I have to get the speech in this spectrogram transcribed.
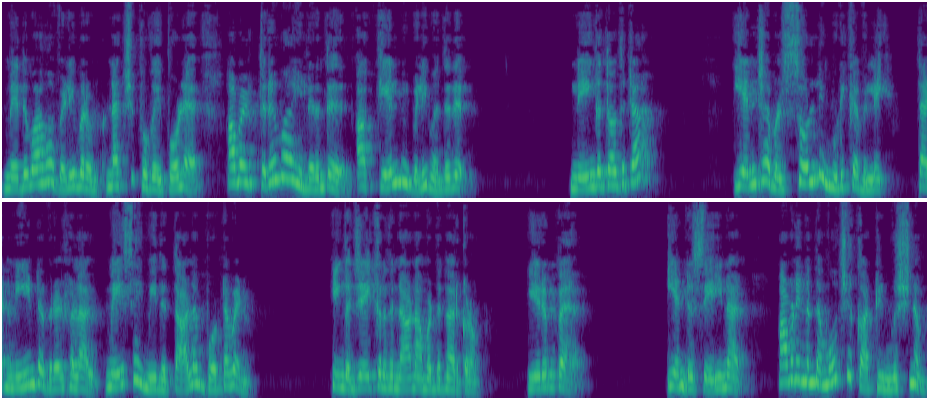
மெதுவாக வெளிவரும் நச்சு புகை போல அவள் திருவாயிலிருந்து அக்கேள்வி வெளிவந்தது. நீங்க தோத்துட்டா? என்றவள் சொல்லி முடிக்கவில்லை. தன் நீண்ட விரல்களால் மேசை மீது தாளம் போட்டவன் இங்க ஜெயிக்கிறது நானா மட்டும்தான் இருக்கணும். இருப்பேன். என்று சேரினாள். அவனின் அந்த மூச்சு காற்றின் உஷ்ணம்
